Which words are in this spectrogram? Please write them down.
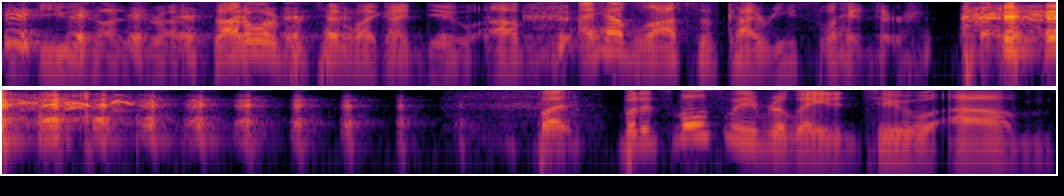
views on drugs, so I don't want to pretend like I do. Um, I have lots of Kyrie slander, but but it's mostly related to um,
